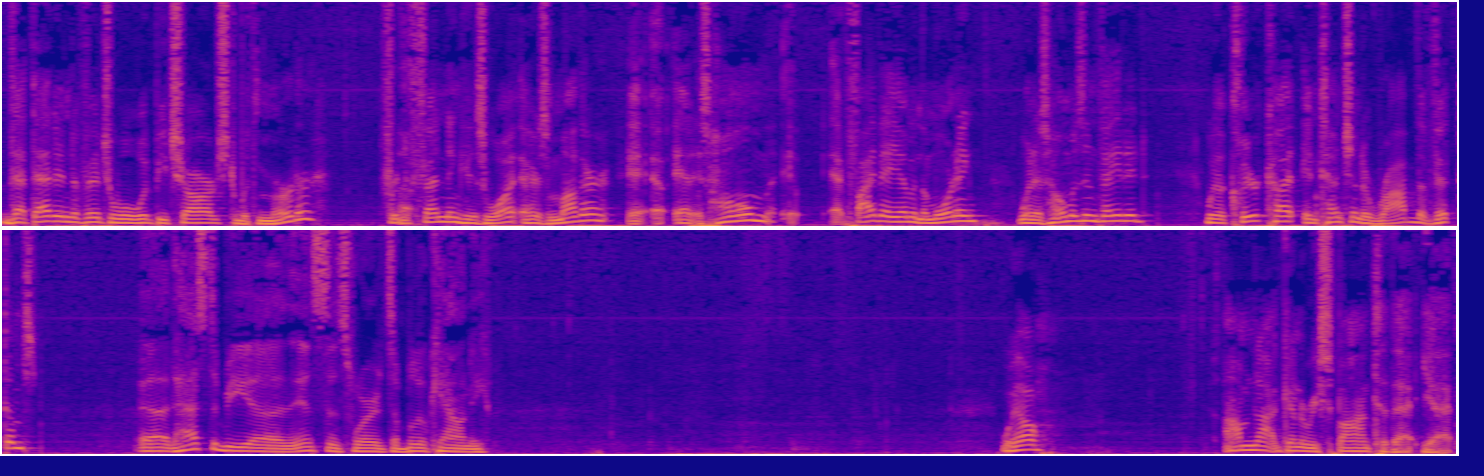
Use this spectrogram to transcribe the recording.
that that individual would be charged with murder for uh. defending his wife, his mother eh, eh, at his home eh, at 5 a.m. in the morning when his home was invaded with a clear cut intention to rob the victims? Uh, it has to be an instance where it's a blue county. Well, I'm not going to respond to that yet.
